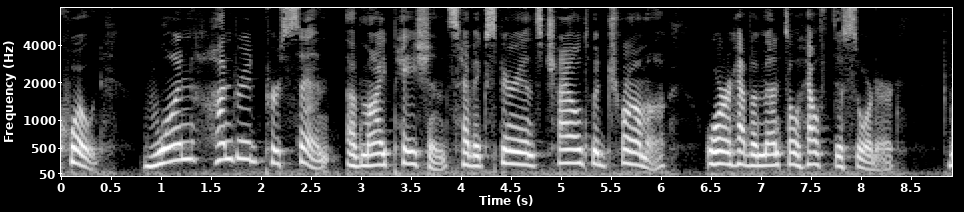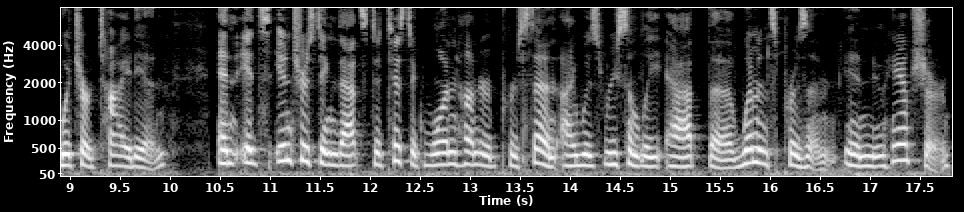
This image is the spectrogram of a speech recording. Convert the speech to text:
Quote, 100% of my patients have experienced childhood trauma or have a mental health disorder, which are tied in. And it's interesting that statistic 100%. I was recently at the women's prison in New Hampshire,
